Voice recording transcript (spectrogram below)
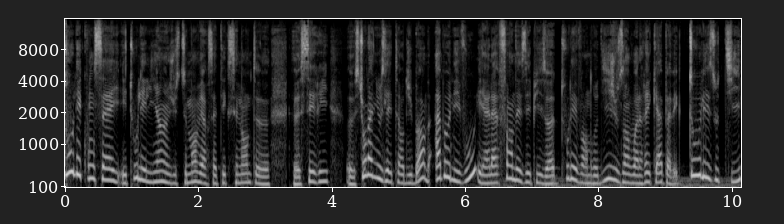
tous les conseils et tous les liens justement vers cette excellente euh, euh, série euh, sur la newsletter du board, abonnez-vous et à la fin des épisodes, tous les vendredis, je vous envoie le récap avec tous les outils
